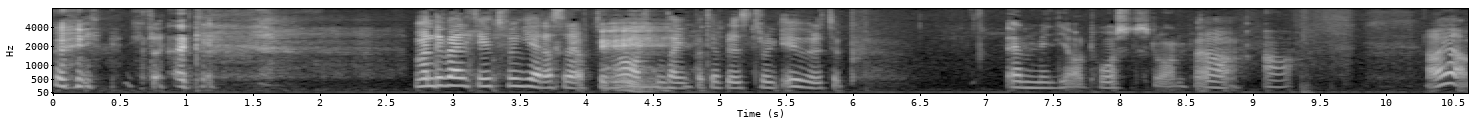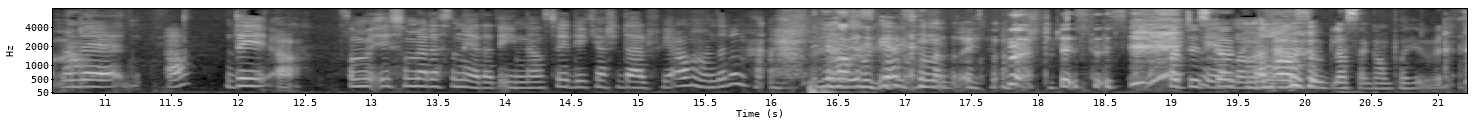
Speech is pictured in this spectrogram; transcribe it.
Okej. men det verkar inte fungera sådär optimalt med tanke på att jag precis drog ur typ... En miljard hårstrån. Ja, Ja. ja, ja men Ja. det... Ja, det ja. Som, som jag resonerade innan så är det kanske därför jag använder den här. Ja. det ska jag kunna dra ut. Precis. Att du ska kunna ha solglasögon på huvudet.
